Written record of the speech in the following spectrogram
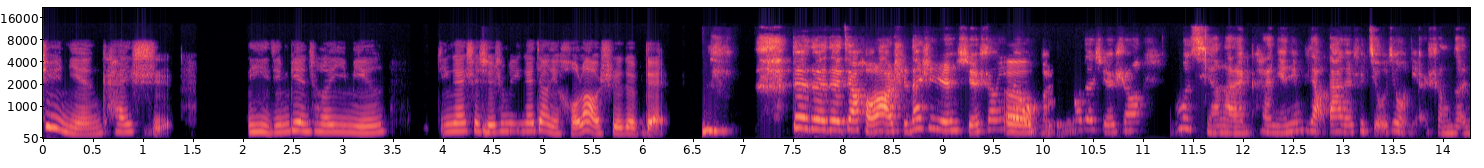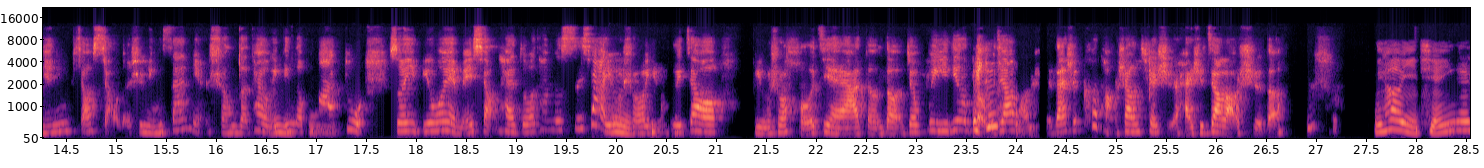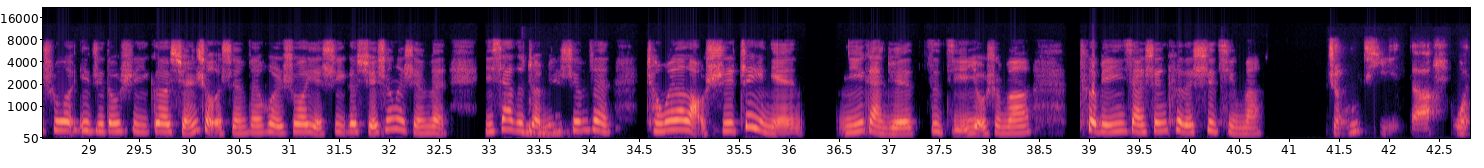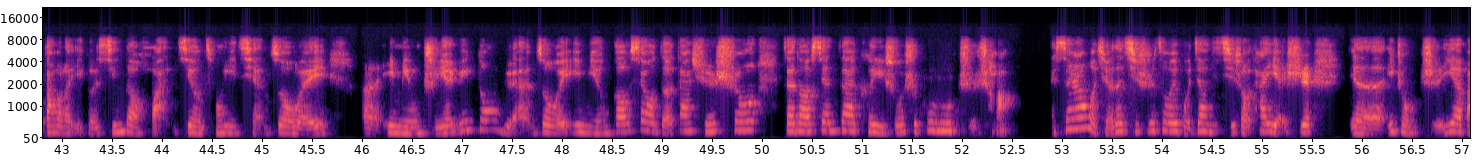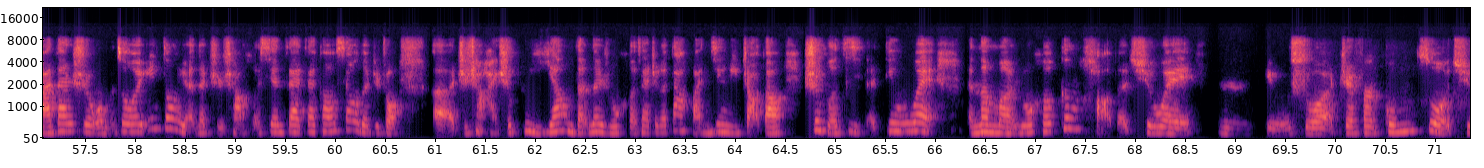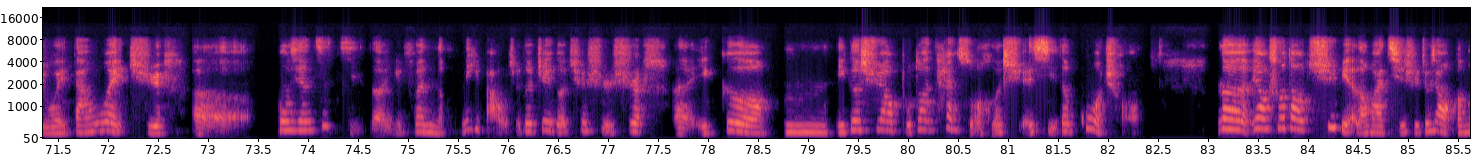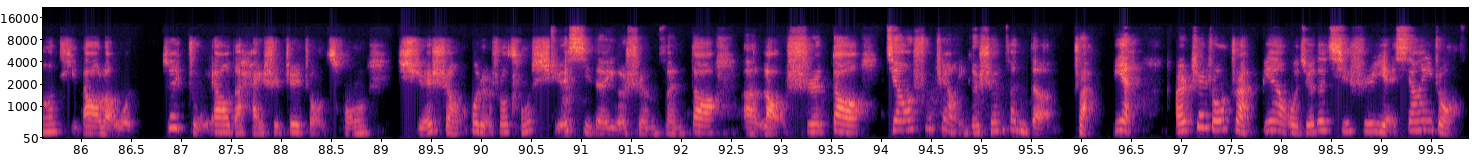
去年开始，你已经变成了一名，应该是学生们应该叫你侯老师，对不对？对对对，叫侯老师。但是学生，因为我们招的学生目前来看，年龄比较大的是九九年生的，年龄比较小的是零三年生的，他有一定的跨度，所以比我也没小太多。他们私下有时候也会叫，比如说侯姐呀等等，就不一定都 叫老师，但是课堂上确实还是叫老师的。你看，以前应该说一直都是一个选手的身份，或者说也是一个学生的身份，一下子转变身份成为了老师。这一年，你感觉自己有什么特别印象深刻的事情吗？整体的，我到了一个新的环境，从以前作为呃一名职业运动员，作为一名高校的大学生，再到现在可以说是步入职场。虽然我觉得，其实作为国际象棋棋手，他也是，呃，一种职业吧。但是我们作为运动员的职场和现在在高校的这种，呃，职场还是不一样的。那如何在这个大环境里找到适合自己的定位？那么如何更好的去为，嗯，比如说这份工作去为单位去，呃，贡献自己的一份能力吧？我觉得这个确实是，呃，一个，嗯，一个需要不断探索和学习的过程。那要说到区别的话，其实就像我刚刚提到了，我最主要的还是这种从学生或者说从学习的一个身份到呃老师到教书这样一个身份的转变，而这种转变，我觉得其实也像一种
